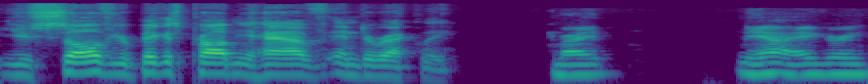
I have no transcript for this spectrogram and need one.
you solve your biggest problem you have indirectly. Right. Yeah, I agree.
